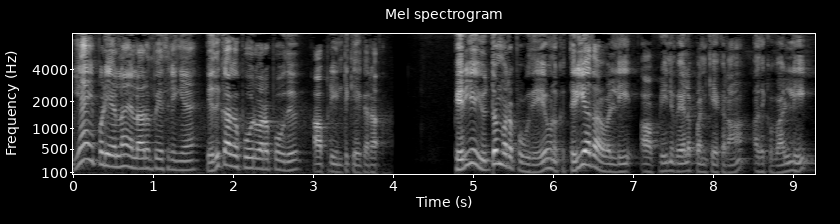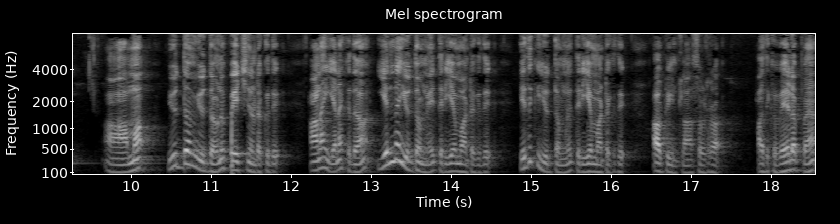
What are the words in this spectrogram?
ஏன் இப்படியெல்லாம் எல்லாரும் பேசுகிறீங்க எதுக்காக போர் வரப்போகுது? அப்படின்ட்டு கேட்குறா பெரிய யுத்தம் வரப்போகுதே உனக்கு தெரியாதா வள்ளி? அப்படின்னு வேலைப்பன் கேட்குறான் அதுக்கு வள்ளி ஆமாம் யுத்தம் யுத்தம்னு பேச்சு நடக்குது. ஆனால் எனக்கு தான் என்ன யுத்தம்னே தெரிய மாட்டேங்குது. எதுக்கு யுத்தம்னு தெரிய மாட்டேங்குது? அப்படின்ட்டுலாம் சொல்கிறா அதுக்கு வேலைப்பேன்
